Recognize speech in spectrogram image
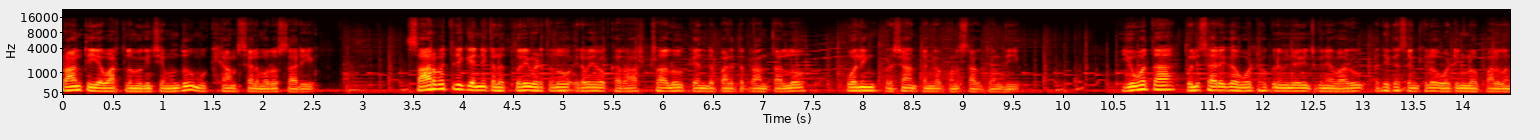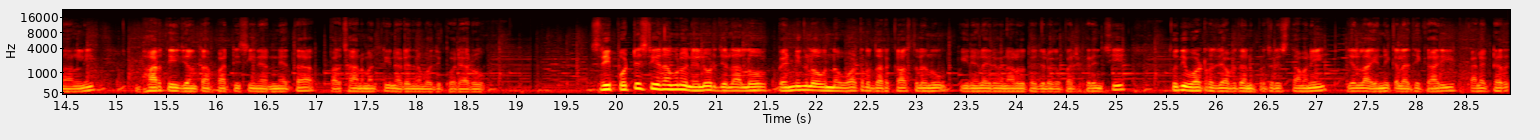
ప్రాంతీయ వార్తలు ముగించే ముందు ముఖ్యాంశాలు మరోసారి. సార్వత్రిక ఎన్నికల తొలి విడతలో ఇరవై ఒక్క రాష్ట్రాలు కేంద్రపాలిత ప్రాంతాల్లో పోలింగ్ ప్రశాంతంగా కొనసాగుతోంది. యువత తొలిసారిగా ఓటు హక్కును వినియోగించుకునేవారు అధిక సంఖ్యలో ఓటింగ్లో పాల్గొనాలని భారతీయ జనతా పార్టీ సీనియర్ నేత ప్రధానమంత్రి నరేంద్ర మోదీ కోరారు. శ్రీ పొట్టి శ్రీరాములు నెల్లూరు జిల్లాలో పెండింగ్లో ఉన్న ఓటర్ దరఖాస్తులను ఈ నెల ఇరవై నాలుగో తేదీలోగా పరిష్కరించి తుది ఓటర్ జాబితాను ప్రచురిస్తామని జిల్లా ఎన్నికల అధికారి కలెక్టర్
